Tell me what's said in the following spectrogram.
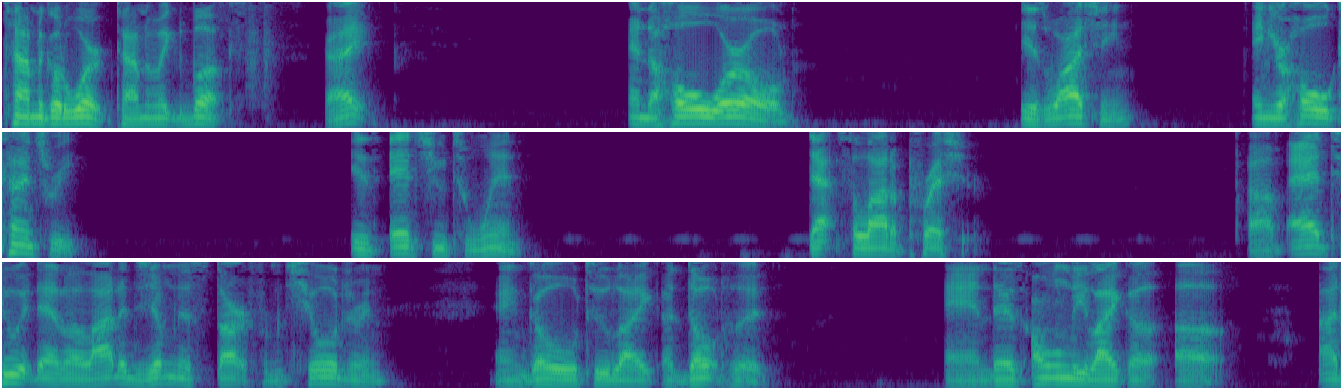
time to go to work, time to make the bucks, right? And the whole world is watching, and your whole country is at you to win. That's a lot of pressure. Um, add to it that a lot of gymnasts start from children and go to like adulthood, and there's only like a, a an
